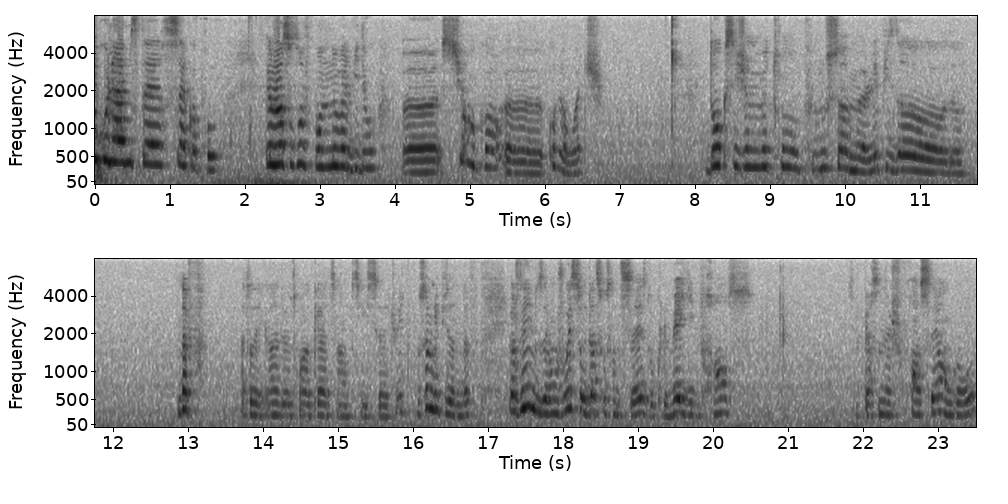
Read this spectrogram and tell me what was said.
Coucou les hamsters, c'est Aquapro. Et on se retrouve pour une nouvelle vidéo euh, sur encore euh, Overwatch. Donc si je ne me trompe, nous sommes l'épisode 9. Attendez, 1, 2, 3, 4, 5, 6, 7, 8. Nous sommes l'épisode 9. Et aujourd'hui nous allons jouer Soldat 76, donc le Made in France. C'est le personnage français en gros.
